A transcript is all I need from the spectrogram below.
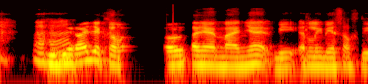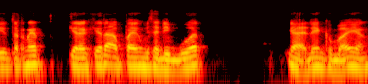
uh-huh. jujur aja kalau tanya-nanya di early days of the internet kira-kira apa yang bisa dibuat nggak ada yang kebayang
